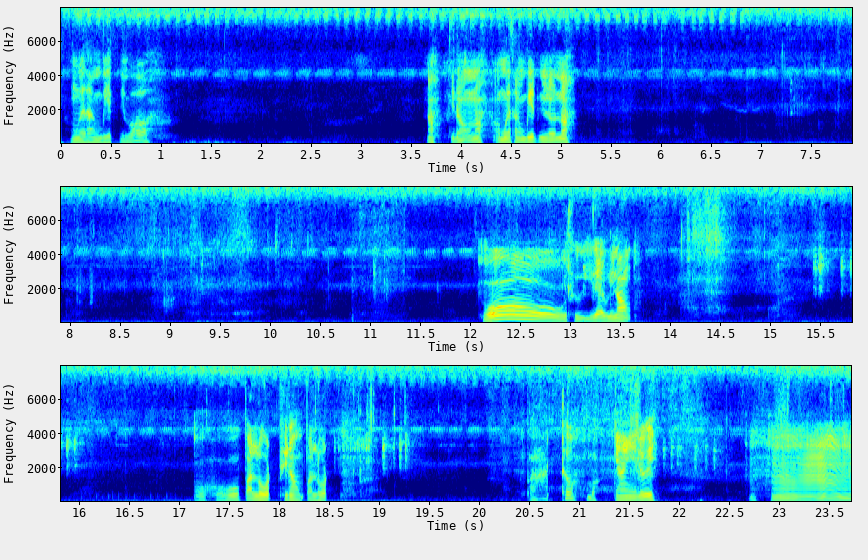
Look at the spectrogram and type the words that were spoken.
เอามื่อทางเบ็ดนี่บ่เนาะพี่น้องเนาะเอาเมื่อทางเบ็ดนี่แล้วเนาะ โอ้ถืออีกแล้วพี่น้อง โอ้โหปลาลดพี่น้องปลาลดปลาเท่าบักใหญ่เลยอื้อหือ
